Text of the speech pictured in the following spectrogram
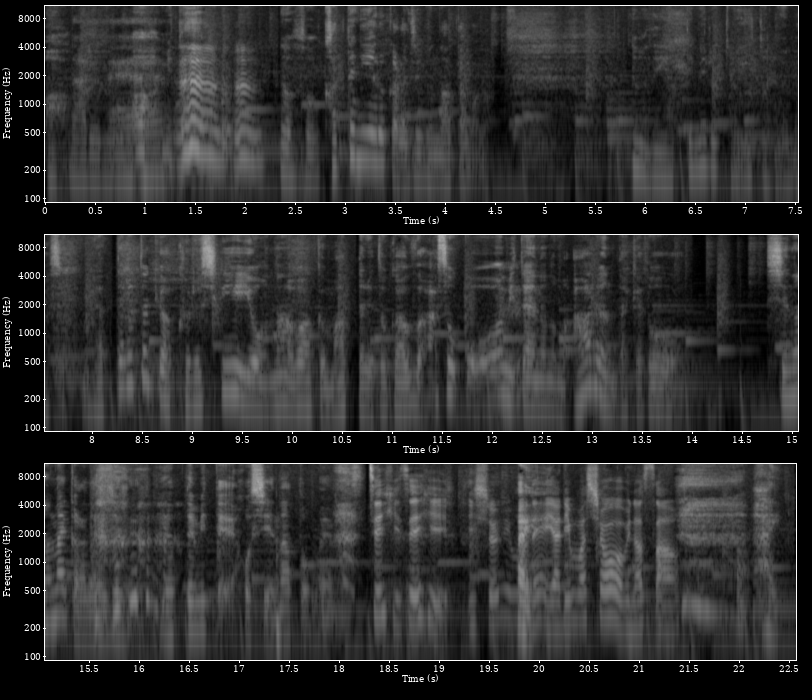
あなるね。あみたいなそうそう勝手にやるから自分の頭がでもねやってみるといいと思います。よやってる時は苦しいようなワークもあったりとかうわそこみたいなのもあるんだけど死なないから大丈夫。やってみてほしいなと思います。ぜひぜひ一緒にもね、はやりましょう皆さん。はい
